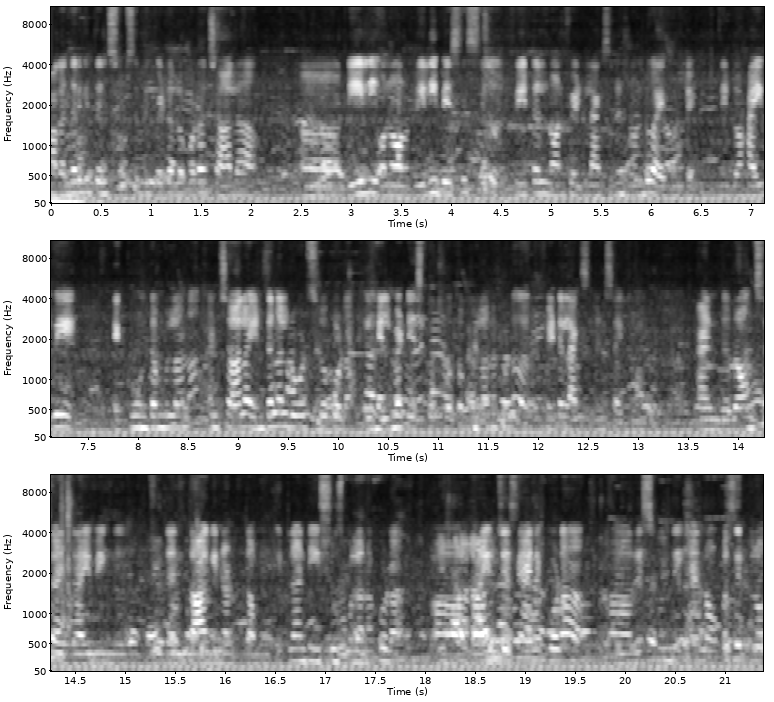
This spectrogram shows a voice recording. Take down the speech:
మాకందరికీ తెలుసు సిద్దిపేటలో కూడా చాలా daily on daily basis fatal non fatal accidents రెండు అవుతుంటాయి దీంట్లో హైవే ఎక్కువ ఉండటం వలన అండ్ చాలా ఇంటర్నల్ రోడ్స్లో కూడా ఈ హెల్మెట్ వేసుకోకపోవడం వలన కూడా ఫేటల్ యాక్సిడెంట్స్ అవుతున్నాయి. And wrong side driving then తాగి నడుపుతాము ఇట్లాంటి ఇష్యూస్ వలన కూడా డ్రైవ్ చేసే ఆయనకు కూడా రిస్క్ ఉంది. అండ్ ఆపోజిట్లో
